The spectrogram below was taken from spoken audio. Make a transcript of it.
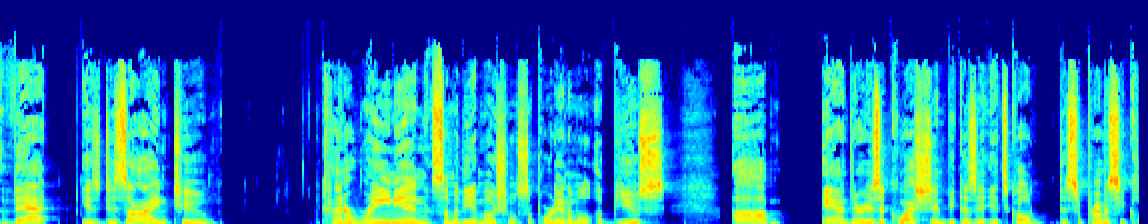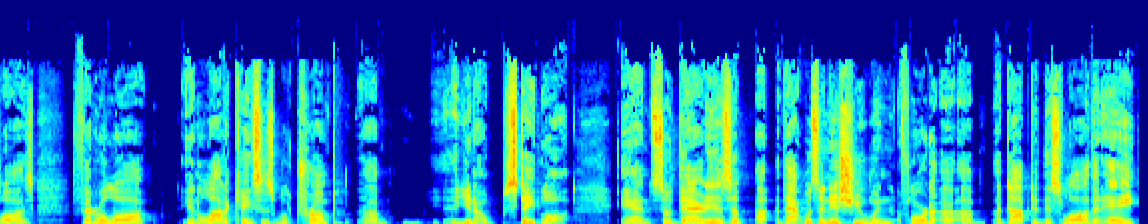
that is designed to kind of rein in some of the emotional support animal abuse. Um, and there is a question because it's called the supremacy clause. Federal law, in a lot of cases, will trump, um, you know, state law. And so there is a that was an issue when Florida uh, uh, adopted this law that hey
